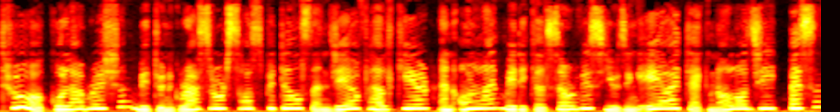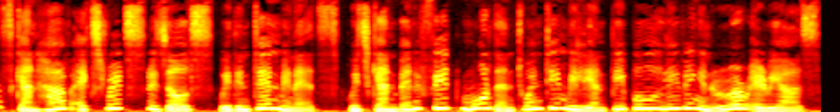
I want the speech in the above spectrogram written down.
through a collaboration between grassroots hospitals and JF Healthcare, an online medical service using AI technology, patients can have X-ray results within 10 minutes, which can benefit more than 20 million people living in rural areas.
